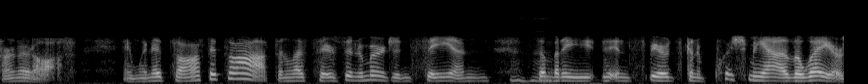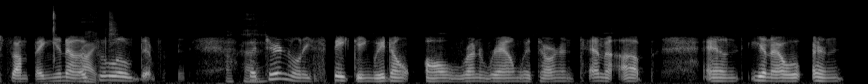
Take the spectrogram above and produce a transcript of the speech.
turn it off. And when it's off, it's off, unless there's an emergency and mm-hmm. somebody in spirit's going to push me out of the way or something. You know, right. it's a little different. Okay. But generally speaking, we don't all run around with our antenna up and, you know, and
